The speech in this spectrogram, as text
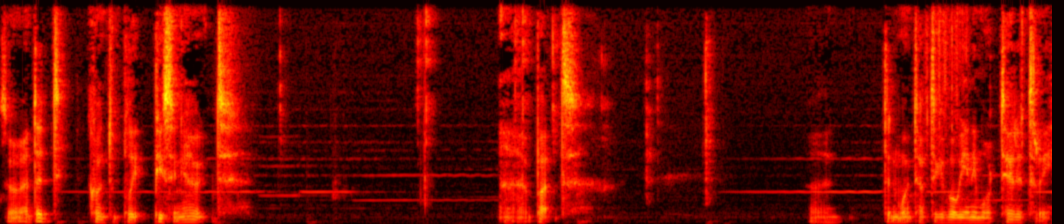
So I did contemplate piecing out uh, but didn't want to have to give away any more territory.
